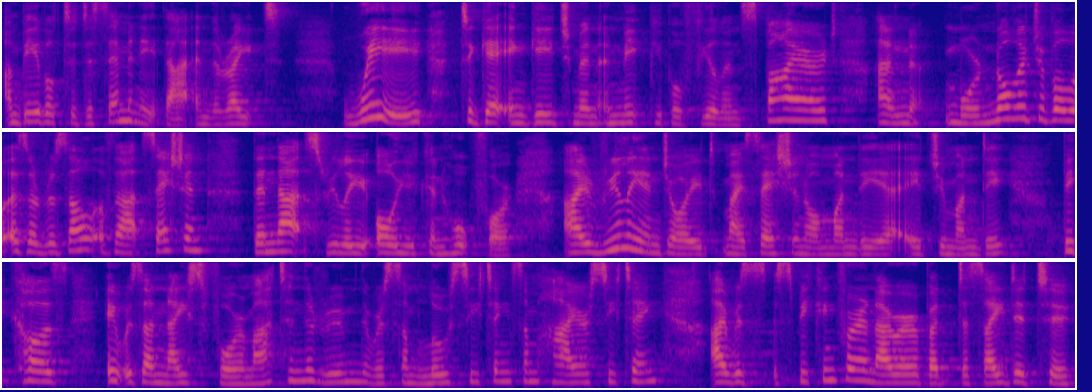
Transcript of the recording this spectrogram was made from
and be able to disseminate that in the right way to get engagement and make people feel inspired and more knowledgeable as a result of that session, then that's really all you can hope for. I really enjoyed my session on Monday at EduMonde because it was a nice format in the room. There was some low seating, some higher seating. I was speaking for an hour, but decided to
